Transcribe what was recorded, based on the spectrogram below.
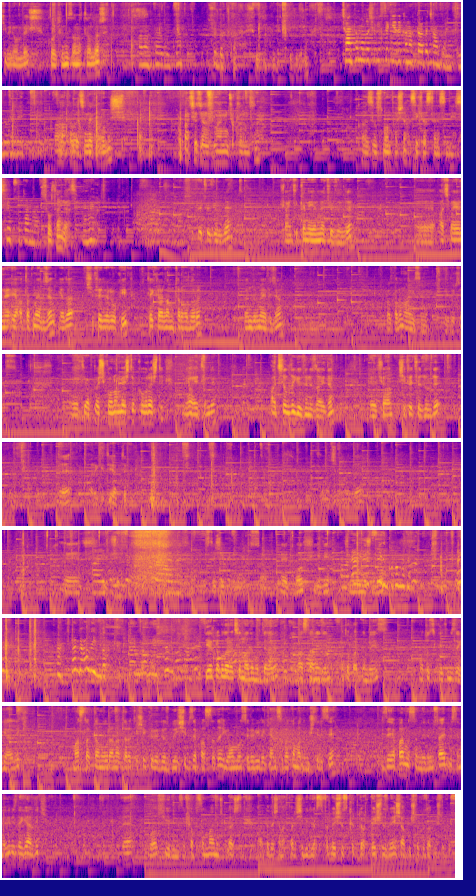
2015 golfümüz anahtarlar. Anahtar burada. Şurada. Şurada evet görüyorum. Çantama ulaşabilirsek yedek anahtar da çantanın içinde. Öyle bir Anahtarlar içinde kalmış. Açacağız maymuncuklarımızı. Gazi Osman Paşa Haseki Hastanesi'ndeyiz. Yok Sultan Gazi. Sultan Gazi. Hı hı. Şifre çözüldü. Şu an kitleme yönüne çözüldü. Ee, açma yönüne ya atlatma yapacağım ya da şifreleri okuyup tekrardan bu tarafa doğru döndürme yapacağım. Bakalım hangisini bildireceğiz. Evet yaklaşık 10-15 dakika uğraştık. Nihayetinde açıldı gözünüz aydın. Evet şu an şifre çözüldü. Ve hareketi yaptık. Evet. Biz teşekkür ederiz. Sağ olun. Evet Golf 7 2015 model. Saydım kafamı. Ben de alayım da. Ben de alayım. Diğer kapılar açılmadı muhtemelen. Hastanenin otoparkındayız. Motosikletimizle geldik. Maslak'tan Uğur Anahtar'a teşekkür ediyoruz. Bu işi bize pasladı. Yoğunluğu sebebiyle kendisi bakamadı müşterisi. Bize yapar mısın dedi, müsait misin dedi. Biz de geldik. Ve Golf 7'imizin kapısını maymuncukla açtık. Arkadaş anahtar işi biliyor. 0544 505 69 69.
